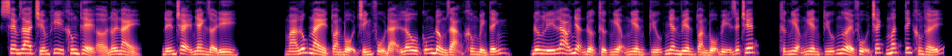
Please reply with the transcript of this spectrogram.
Xem ra chiếm khi không thể ở nơi này, đến chạy nhanh rời đi. Mà lúc này toàn bộ chính phủ đại lâu cũng đồng dạng không bình tĩnh, đương Lý Lão nhận được thực nghiệm nghiên cứu nhân viên toàn bộ bị giết chết, thực nghiệm nghiên cứu người phụ trách mất tích không thấy,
